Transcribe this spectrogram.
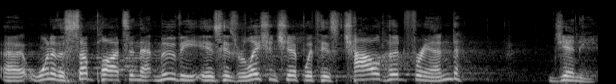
uh, one of the subplots in that movie is his relationship with his childhood friend, Jenny.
